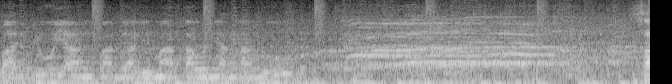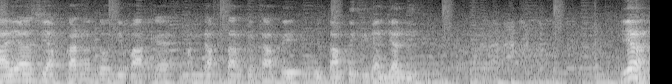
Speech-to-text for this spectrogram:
baju yang pada lima tahun yang lalu saya siapkan untuk dipakai mendaftar ke KPU tapi tidak jadi. Ya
